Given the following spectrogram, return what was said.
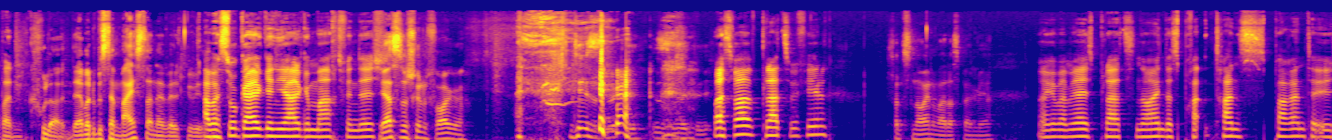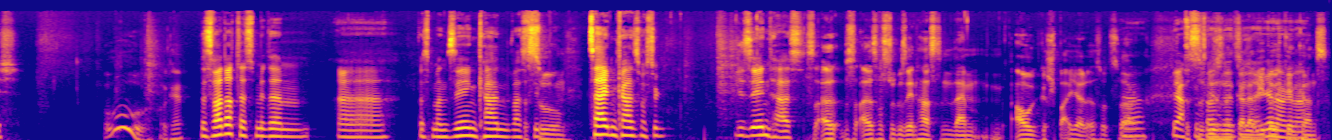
Aber ein cooler, aber du bist der Meister in der Welt gewesen. Aber ist so geil, genial gemacht, finde ich. ja, ist eine schöne Folge. nee, ist es wirklich, ist es wirklich. Was war Platz, wie viel? Platz 9 war das bei mir. Okay, bei mir ist Platz 9, das pra transparente Ich. Uh, okay. Das war doch das mit dem, äh, dass man sehen kann, was Dass du zeigen kannst, was du gesehen hast. dass all- dass alles, was du gesehen hast, in deinem Auge gespeichert ist sozusagen. Ja, dass du wie so eine Galerie genau, durchgehen genau. kannst.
